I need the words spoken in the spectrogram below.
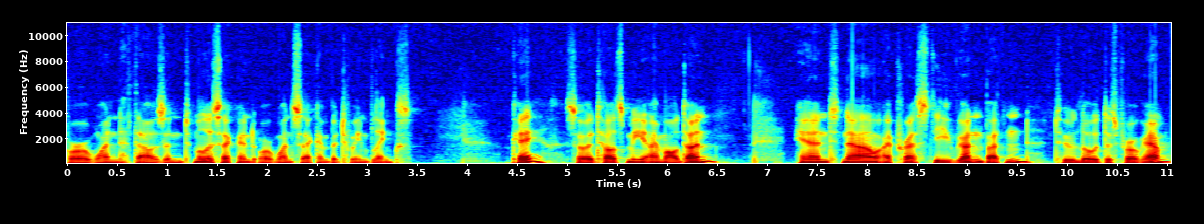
for 1000 millisecond or 1 second between blinks. Okay, so it tells me I'm all done. And now I press the run button to load this program.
